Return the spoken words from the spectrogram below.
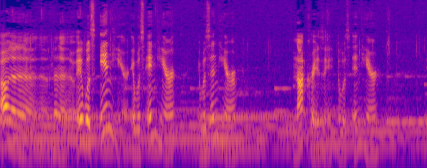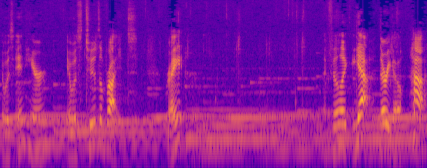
Oh no no no no no no no. It was in here. It was in here. It was in here. Not crazy. It was in here. It was in here. It was to the right. Right? I feel like yeah, there we go. Ha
